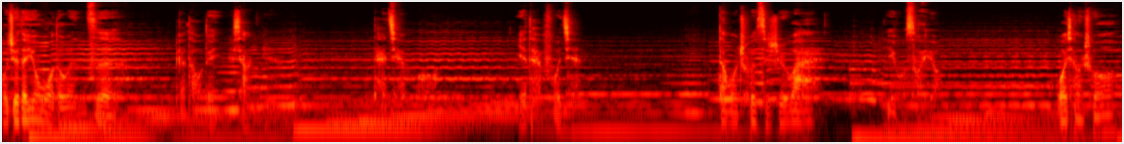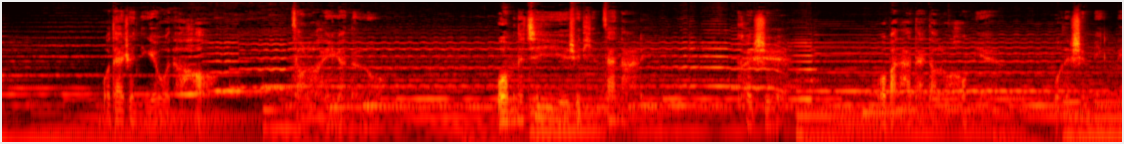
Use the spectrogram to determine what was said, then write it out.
我觉得用我的文字表达我对你的想念，太浅薄，也太肤浅。但我除此之外一无所有。我想说，我带着你给我的好，走了很远的路。我们的记忆也许停在那里，可是我把它带到了后面我的生命里。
